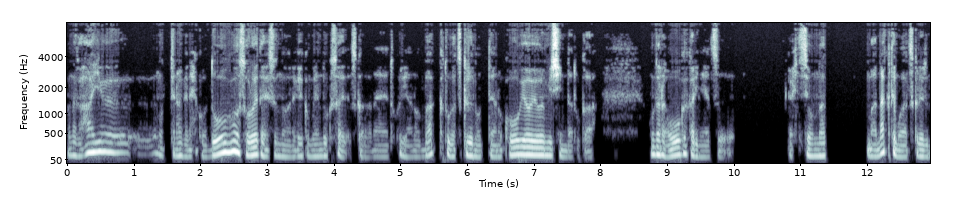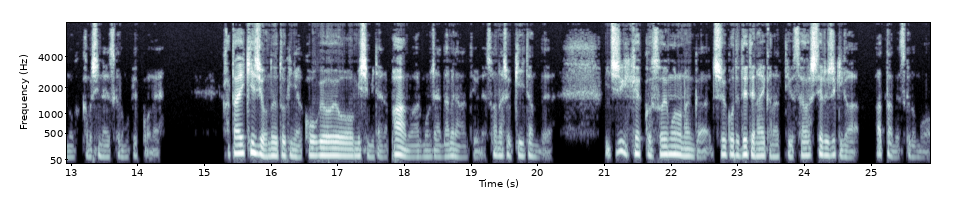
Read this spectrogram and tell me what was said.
なんかああいうのってなんかね、こう道具を揃えたりするのがね、結構めんどくさいですからね。特にあのバッグとか作るのってあの工業用ミシンだとか、本当なんか大掛かりなやつが必要にな、まあなくても作れるのかもしれないですけども、結構ね、硬い生地を縫うときには工業用ミシンみたいなパワーのあるものじゃダメだなっていうね、そういう話を聞いたんで、一時期結構そういうものなんか中古で出てないかなっていう探してる時期があったんですけども、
